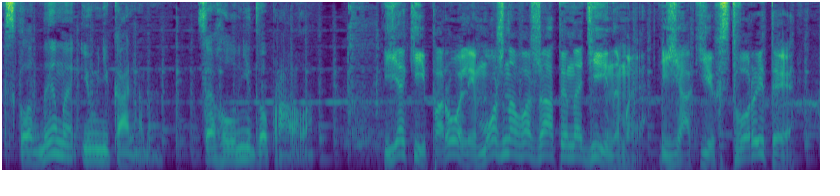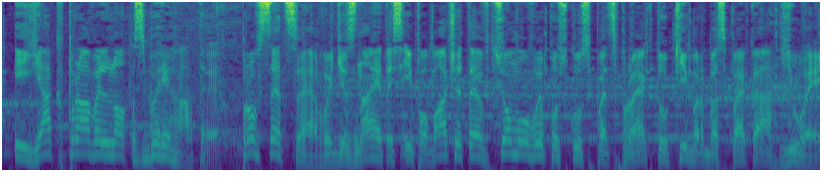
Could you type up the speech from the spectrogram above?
складними і унікальними. Це головні два правила. Які паролі можна вважати надійними, як їх створити і як правильно зберігати. Про все це ви дізнаєтесь і побачите в цьому випуску спецпроекту Кібербезпека UA.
